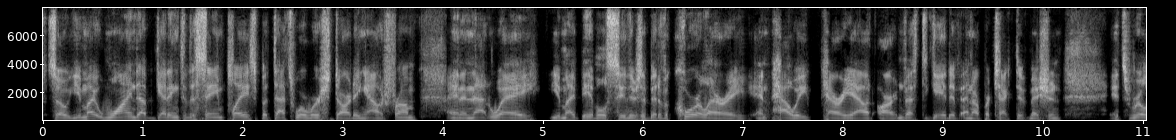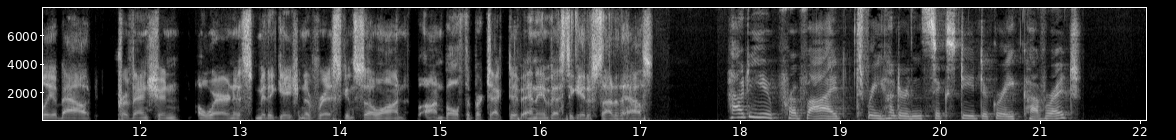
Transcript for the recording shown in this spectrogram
So you might wind up getting to the same place, but that's where we're starting out from. And in that way, you might be able to see there's a bit of a corollary in how we carry out our investigative and our protective mission. It's really about prevention, awareness, mitigation of risk, and so on, on both the protective and the investigative side of the house. How do you provide 360 degree coverage?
